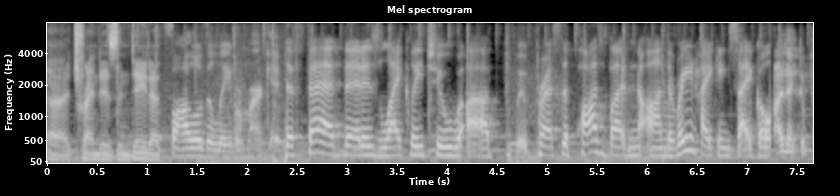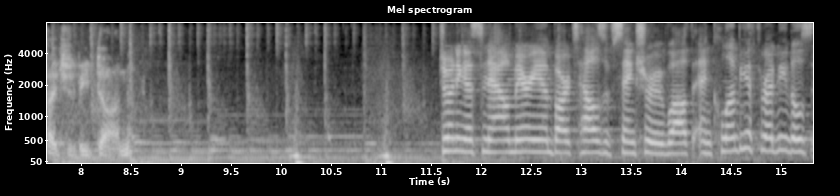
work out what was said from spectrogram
uh, trend is in data. Follow the labor market. The Fed that is likely to uh, press the pause button on the rate hiking cycle. I think the Fed should be done. Joining us now, Mary Ann Bartels of Sanctuary Wealth and Columbia Threadneedle's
